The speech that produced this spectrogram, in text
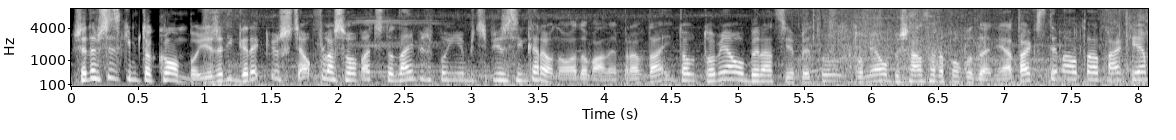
Przede wszystkim to combo. Jeżeli Grek już chciał flashować, to najpierw powinien być piercing arrow naładowany, prawda? I to, to miałoby rację bytu, to miałoby szansę na powodzenie. A tak z tym autoatakiem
